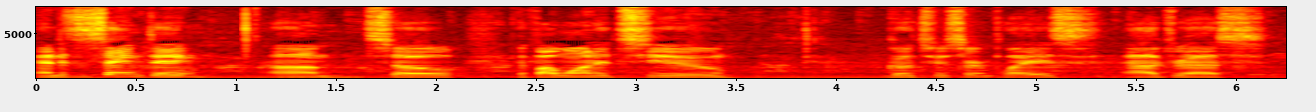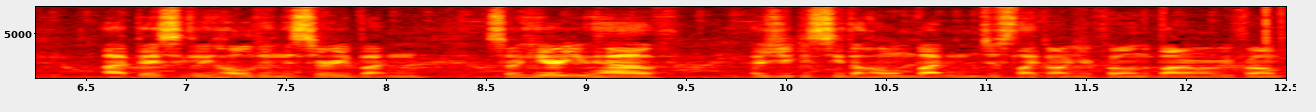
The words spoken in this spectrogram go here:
And it's the same thing. Um, so if I wanted to go to a certain place, address, I basically hold in the Siri button. So here you have, as you can see, the home button, just like on your phone, the bottom of your phone.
